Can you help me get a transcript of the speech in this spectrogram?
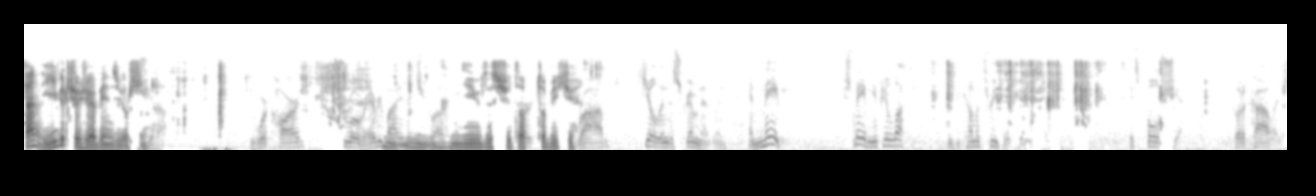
Sen iyi bir çocuğa benziyorsun. Give this shit up tabii ki. kill indiscriminately, and maybe, just maybe if you're lucky, you become a three-bit gangster. It's bullshit. Go to college,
